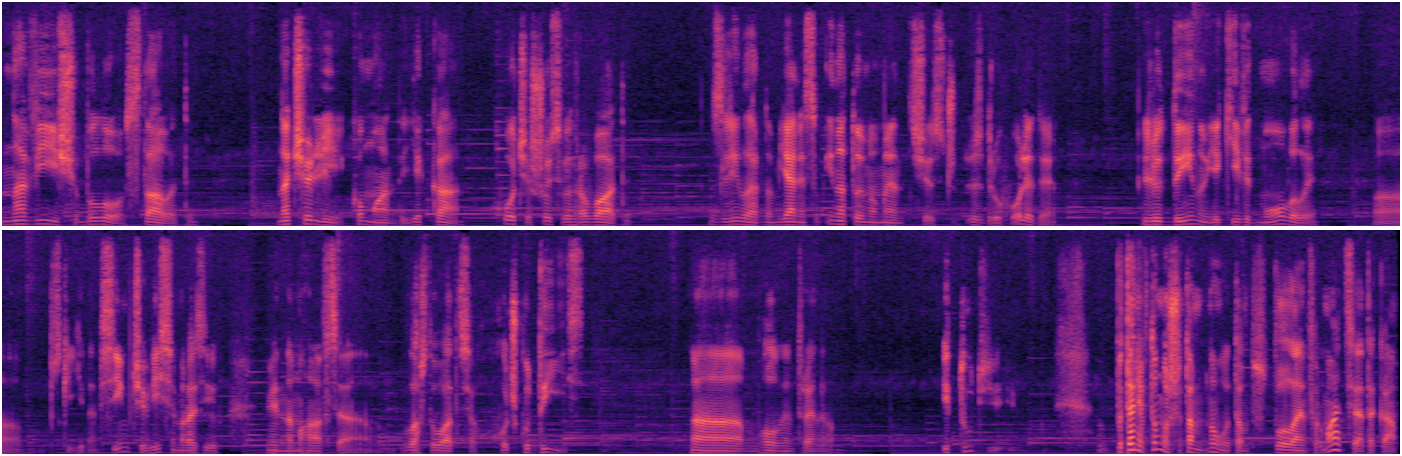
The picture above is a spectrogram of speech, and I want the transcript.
Навіщо було ставити на чолі команди, яка хоче щось вигравати? з Лілардом, Янісом і на той момент ще з, Дру Холідеєм людину, якій відмовили скільки там, 7 чи 8 разів він намагався влаштуватися хоч кудись головним тренером. І тут питання в тому, що там, ну, там сплила інформація така,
